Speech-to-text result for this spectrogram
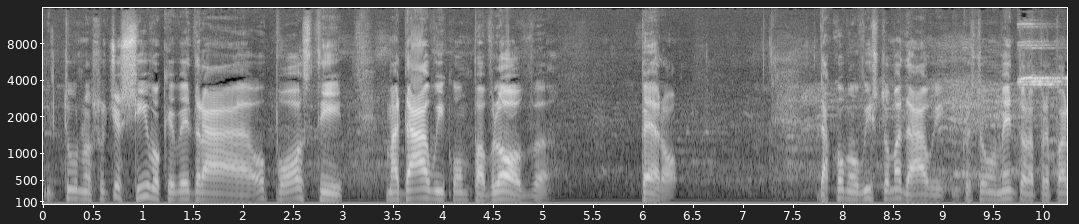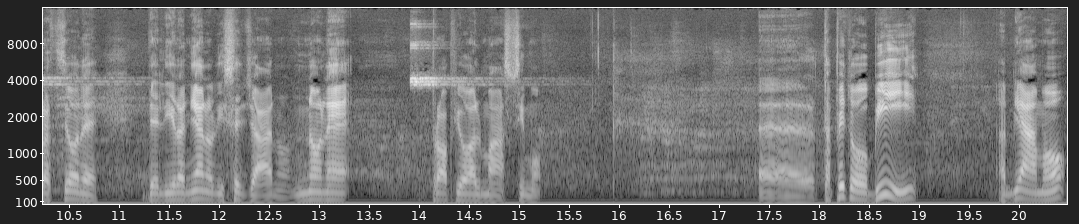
il, turno successivo che vedrà opposti Madawi con Pavlov, però da come ho visto Madawi in questo momento la preparazione dell'iraniano di Seggiano non è proprio al massimo. Eh, tappeto B abbiamo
